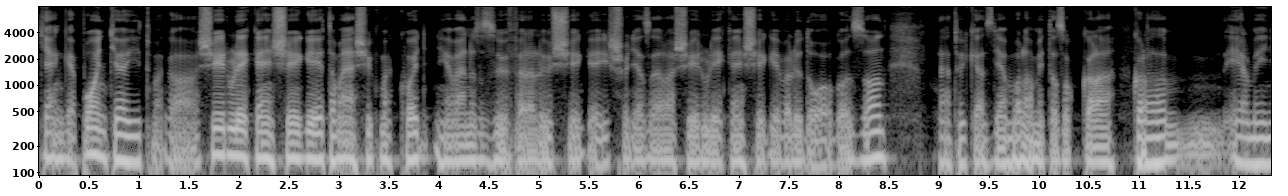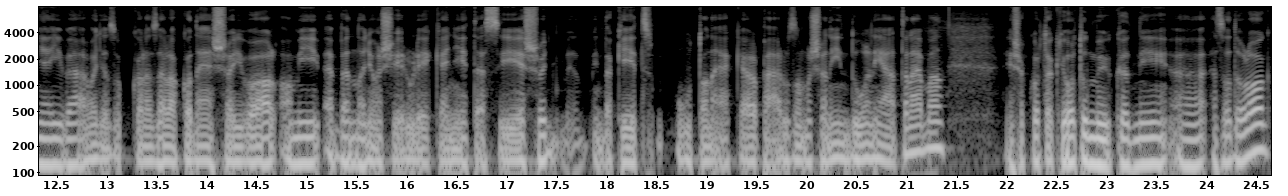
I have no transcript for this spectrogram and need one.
gyenge pontjait, meg a sérülékenységét, a másik meg, hogy nyilván ez az ő felelőssége is, hogy ezzel a sérülékenységével ő dolgozzon tehát hogy kezdjen valamit azokkal a, azokkal a élményeivel, vagy azokkal az elakadásaival, ami ebben nagyon sérülékenyé teszi, és hogy mind a két úton el kell párhuzamosan indulni általában, és akkor tök jól tud működni ez a dolog.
